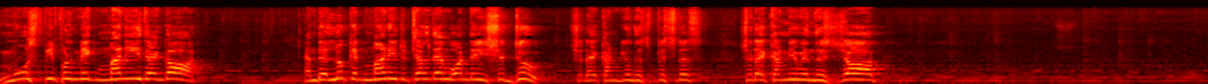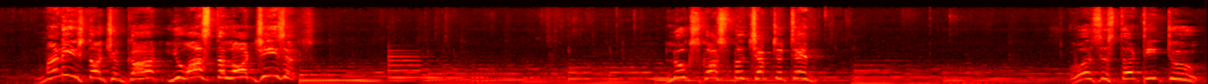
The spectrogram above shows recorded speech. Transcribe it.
Most people make money their God. And they look at money to tell them what they should do. Should I continue this business? Should I continue in this job? Money is not your God. You ask the Lord Jesus. Luke's Gospel, chapter 10, verses 32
